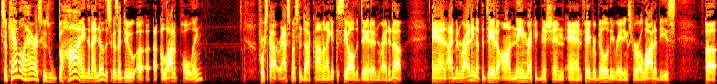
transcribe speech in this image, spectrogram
So Kamala Harris, who's behind, and I know this because I do a, a, a lot of polling for ScottRasmussen.com, and I get to see all the data and write it up. And I've been writing up the data on name recognition and favorability ratings for a lot of these uh,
